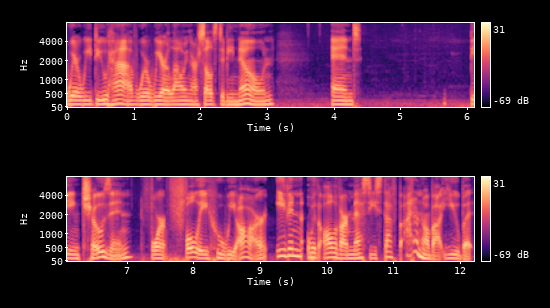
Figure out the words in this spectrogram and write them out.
where we do have where we are allowing ourselves to be known and being chosen for fully who we are even with all of our messy stuff but i don't know about you but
